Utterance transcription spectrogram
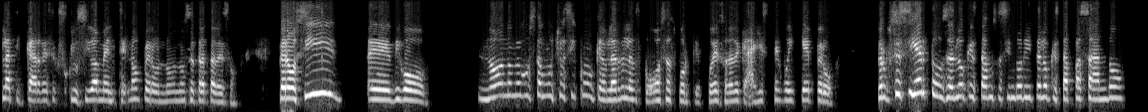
platicar de eso exclusivamente, ¿no? Pero no, no se trata de eso. Pero sí, eh, digo, no, no me gusta mucho así como que hablar de las cosas, porque pues, ahora de que, ay, este güey, ¿qué? Pero, pero pues es cierto, o sea, es lo que estamos haciendo ahorita, lo que está pasando,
